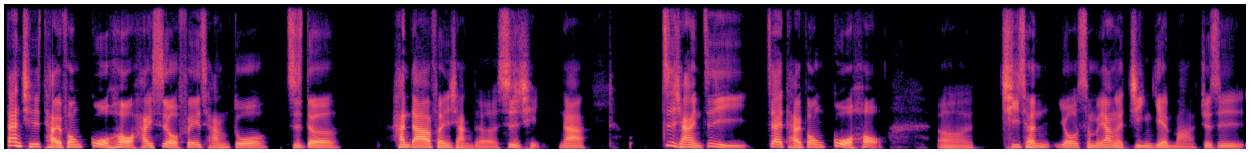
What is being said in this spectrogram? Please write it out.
但其实台风过后，还是有非常多值得和大家分享的事情。那志强，你自己在台风过后，呃，骑乘有什么样的经验吗？就是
